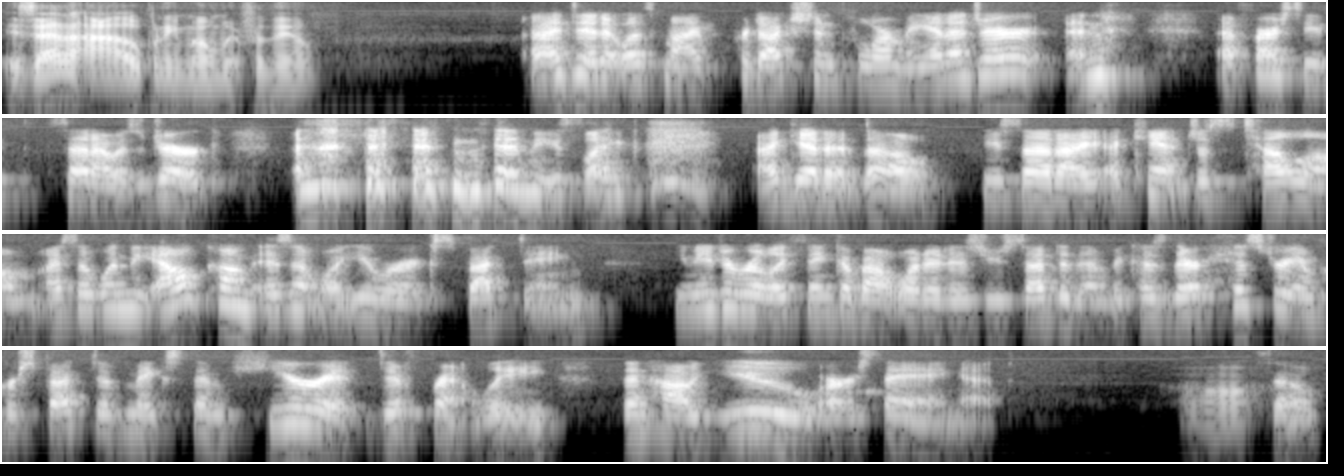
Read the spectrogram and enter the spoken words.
is that an eye opening moment for them? I did it with my production floor manager, and at first he said I was a jerk, and then he's like, "I get it though." He said, I, I can't just tell them. I said, when the outcome isn't what you were expecting, you need to really think about what it is you said to them because their history and perspective makes them hear it differently than how you are saying it. Ah. So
